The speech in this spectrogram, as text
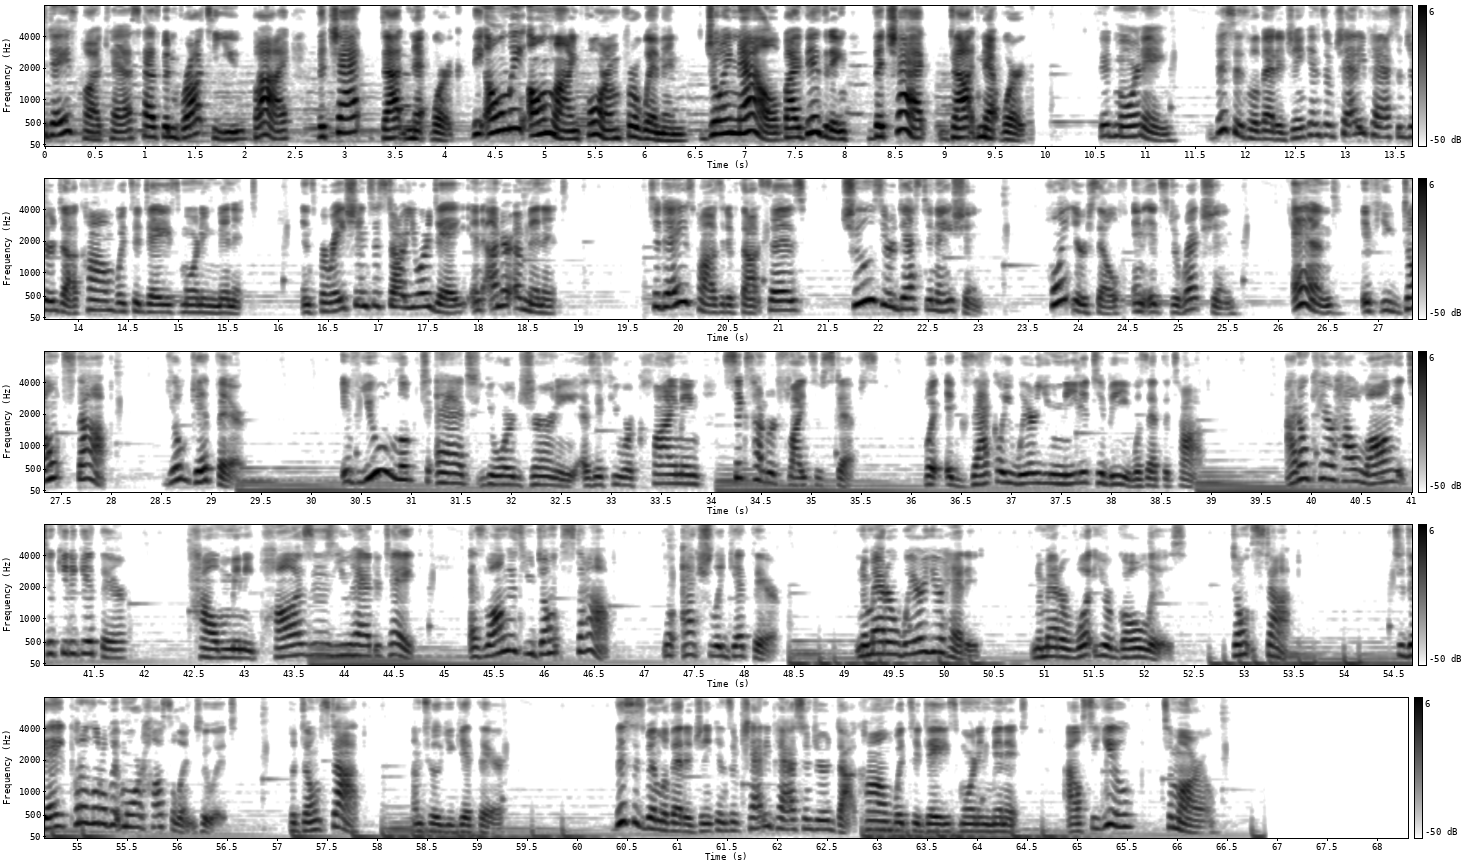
Today's podcast has been brought to you by the Chat.network, the only online forum for women. Join now by visiting the thechat.network. Good morning. This is Lavetta Jenkins of chattypassenger.com with today's morning minute. Inspiration to start your day in under a minute. Today's positive thought says choose your destination, point yourself in its direction, and if you don't stop, you'll get there. If you looked at your journey as if you were climbing 600 flights of steps, but exactly where you needed to be was at the top, I don't care how long it took you to get there, how many pauses you had to take, as long as you don't stop, you'll actually get there. No matter where you're headed, no matter what your goal is, don't stop. Today, put a little bit more hustle into it, but don't stop until you get there. This has been Lavetta Jenkins of chattypassenger.com with today's Morning Minute. I'll see you tomorrow.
